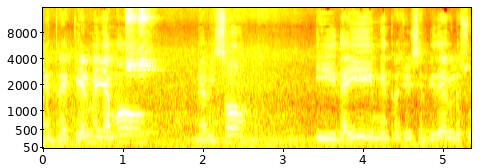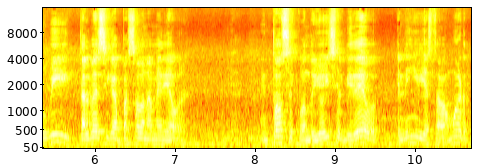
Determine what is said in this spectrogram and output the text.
Entre que él me llamó, me avisó, y de ahí mientras yo hice el video y lo subí, tal vez siga pasado una media hora. Entonces cuando yo hice el video, el niño ya estaba muerto.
